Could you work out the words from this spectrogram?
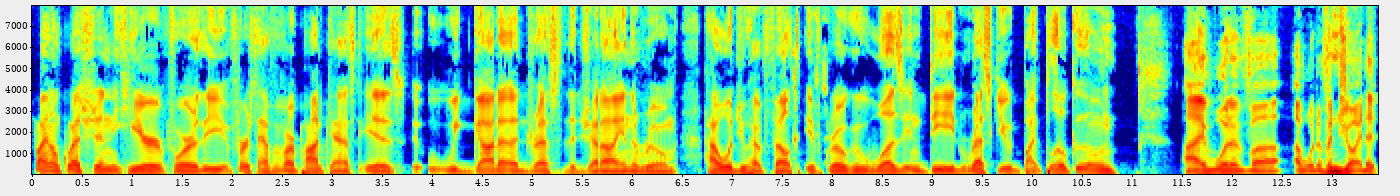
final question here for the first half of our podcast is we gotta address the Jedi in the room. How would you have felt if Grogu was indeed rescued by Plo Koon? I would have. Uh, I would have enjoyed it.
